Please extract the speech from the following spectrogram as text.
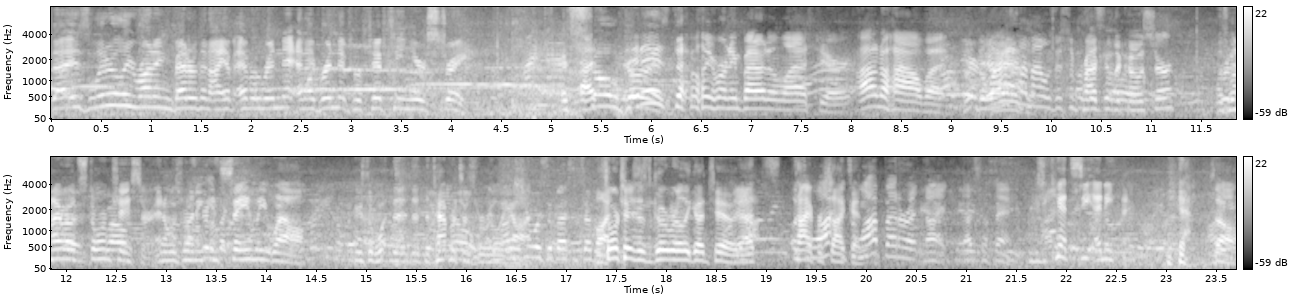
That is literally running better than I have ever ridden it, and I've ridden it for 15 years straight. It's so I- good. It is definitely running better than last year. I don't know how, but The last time I was this impressed with the coaster was when I rode Storm Chaser, and it was running insanely well because the, the, the, the temperatures were really Last year hot. was the best it's ever Sword Chase is good, really good too. That's It's tied a for lot- second. It's a lot better at night. That's the thing because you can't see anything. Yeah. So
